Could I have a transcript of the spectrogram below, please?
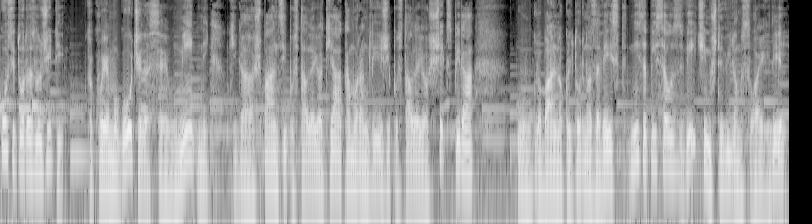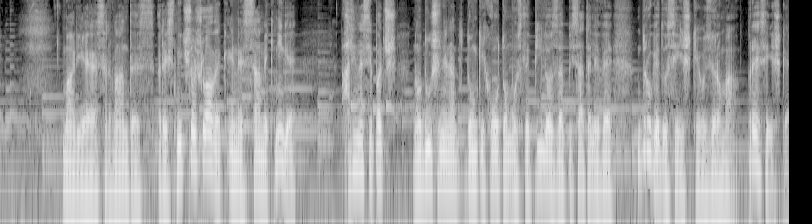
Kako si to razložiti? Kako je mogoče, da se umetnik, ki ga Španci postavljajo tja, kamor Angliji postavljajo Šekspira, v globalno kulturno zavest ni zapisal z večjim številom svojih del? Mar je Cervantes resnično človek ene same knjige? Ali nas je pač navdušenje nad Don Quixotom oslepilo za pisateljeve druge dosežke oziroma presežke?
